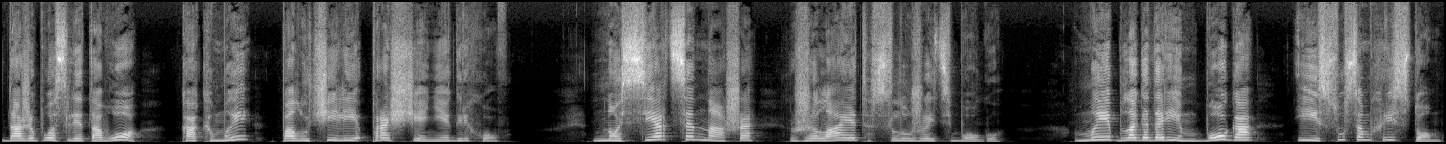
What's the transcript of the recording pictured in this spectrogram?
даже после того, как мы получили прощение грехов. Но сердце наше желает служить Богу. Мы благодарим Бога Иисусом Христом,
